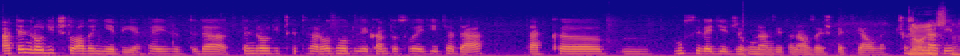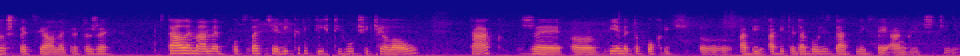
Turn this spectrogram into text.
A ten rodič to ale nevie, hej, že teda ten rodič, keď sa rozhoduje, kam to svoje dieťa dá, tak uh, musí vedieť, že u nás je to naozaj špeciálne. Čož no, u nás jasne. je to špeciálne, pretože stále máme v podstate vykrytých tých učiteľov tak, že uh, vieme to pokryť, uh, aby, aby teda boli zdatní v tej angličtine.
